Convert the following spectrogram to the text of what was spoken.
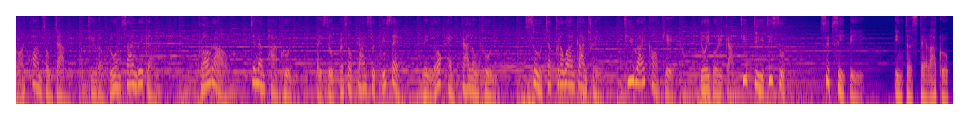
100 ความทรงจำที่เราร่วมสร้างด้วยกัน เพราะเราจะนำพาคุณไปสู่ประสบการณ์สุดพิเศษ ในโลกแห่งการลงทุน สู่จักรวาลการเทรดที่ไร้ขอบเขตด้วยบริการที่ดีที่สุด 14 ปี Interstellar Group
